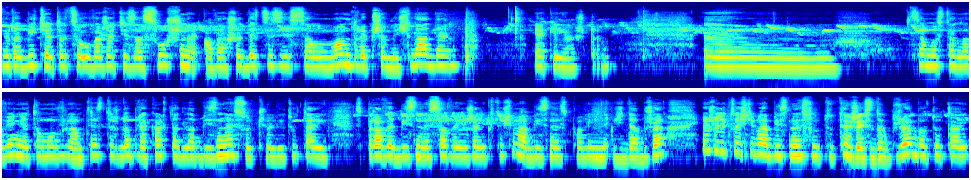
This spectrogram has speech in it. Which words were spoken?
Robicie to, co uważacie za słuszne, a wasze decyzje są mądre, przemyślane. Jakie jeszcze? Yy, samostanowienie, to mówiłam, to jest też dobra karta dla biznesu, czyli tutaj sprawy biznesowe, jeżeli ktoś ma biznes, powinny iść dobrze. Jeżeli ktoś nie ma biznesu, to też jest dobrze, bo tutaj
